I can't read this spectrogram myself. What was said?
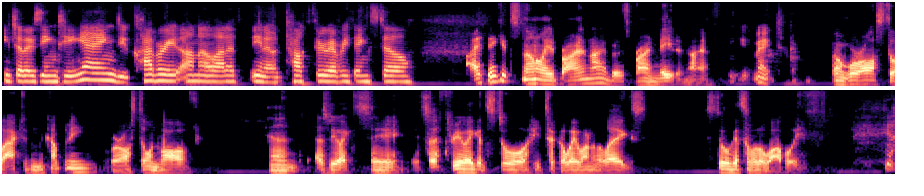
each other's yin to yang? Do you collaborate on a lot of, you know, talk through everything still? I think it's not only Brian and I, but it's Brian, Nate, and I. Right. uh, we're all still active in the company. We're all still involved. And as we like to say, it's a three legged stool. If you took away one of the legs, stool gets a little wobbly. Yeah.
